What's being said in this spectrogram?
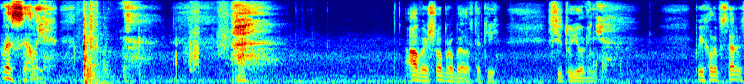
веселий. А ви що б робили в такій сітуйовіні? Поїхали в сервіс?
